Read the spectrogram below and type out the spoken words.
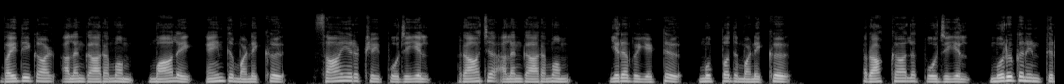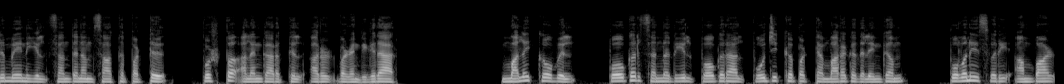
வைதிகாள் அலங்காரமும் மாலை ஐந்து மணிக்கு சாயரட்சை பூஜையில் ராஜ அலங்காரமும் இரவு எட்டு முப்பது மணிக்கு ராக்கால பூஜையில் முருகனின் திருமேனியில் சந்தனம் சாத்தப்பட்டு புஷ்ப அலங்காரத்தில் அருள் வழங்குகிறார். மலைக்கோவில் போகர் சன்னதியில் போகரால் பூஜிக்கப்பட்ட மரகதலிங்கம் புவனேஸ்வரி அம்பாள்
